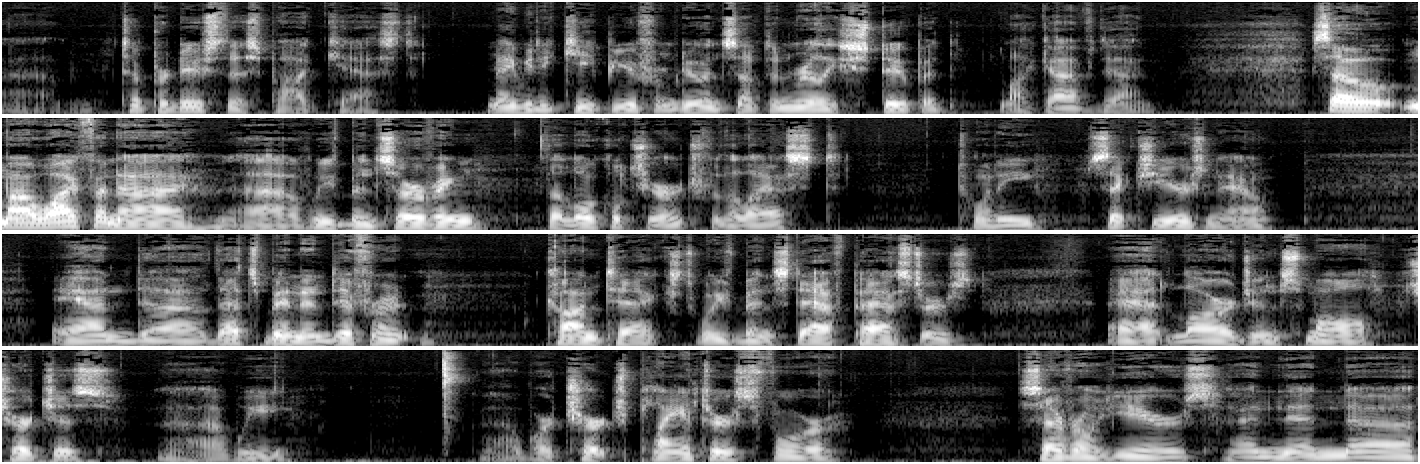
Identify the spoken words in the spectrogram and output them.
um, to produce this podcast. Maybe to keep you from doing something really stupid like I've done. So my wife and I, uh, we've been serving the local church for the last 26 years now, and uh, that's been in different context. We've been staff pastors at large and small churches. Uh, we uh, were church planters for several years. And then uh,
